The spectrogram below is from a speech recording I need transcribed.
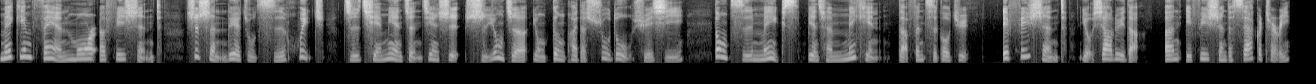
，making fan more efficient 是省略主词 which 指前面整件事，使用者用更快的速度学习。动词 makes 变成 making 的分词构句，efficient 有效率的，an efficient secretary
